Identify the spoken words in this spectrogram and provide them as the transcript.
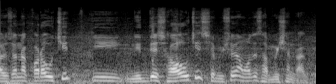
আলোচনা করা উচিত কী নির্দেশ হওয়া উচিত সে বিষয়ে আমাদের সাবমিশন রাখব।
